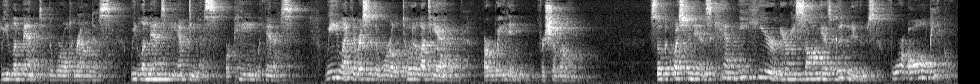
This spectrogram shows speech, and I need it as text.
We lament the world around us. We lament the emptiness or pain within us. We, like the rest of the world, toda la tierra, are waiting for shalom. So the question is can we hear Mary's song as good news for all people,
